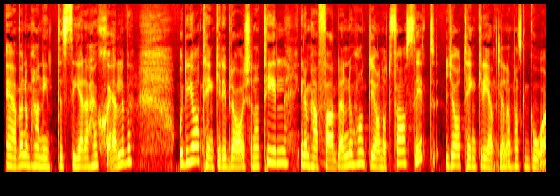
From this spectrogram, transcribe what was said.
Även om han inte ser det här själv. Och det jag tänker är bra att känna till i de här fallen, nu har inte jag något facit. Jag tänker egentligen att man ska gå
